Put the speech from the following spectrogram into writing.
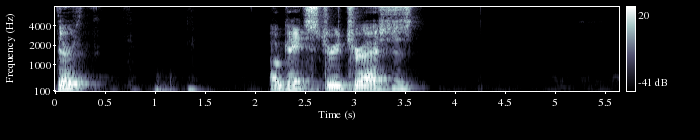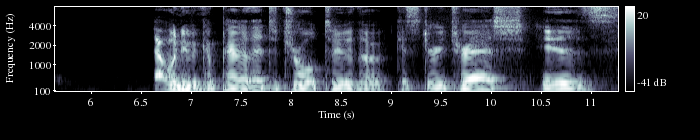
there's okay. Street trash is. I wouldn't even compare that to Troll 2, though, because Street Trash is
